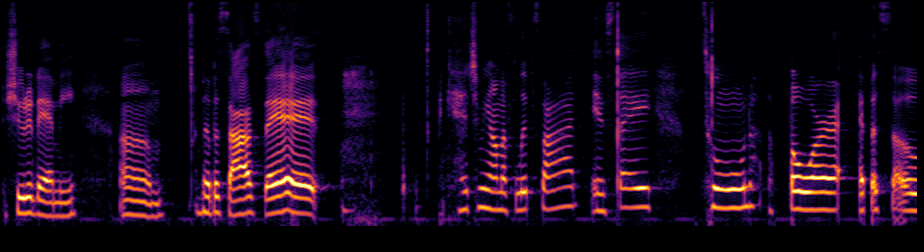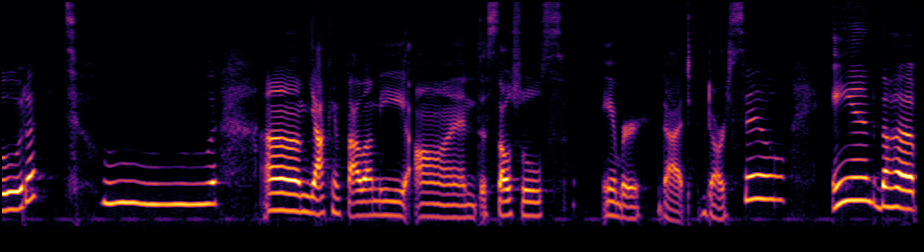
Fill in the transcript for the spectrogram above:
shoot it at me. Um, but besides that, catch me on the flip side and stay tuned for episode two. Um, y'all can follow me on the socials, amber.darcel, and the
